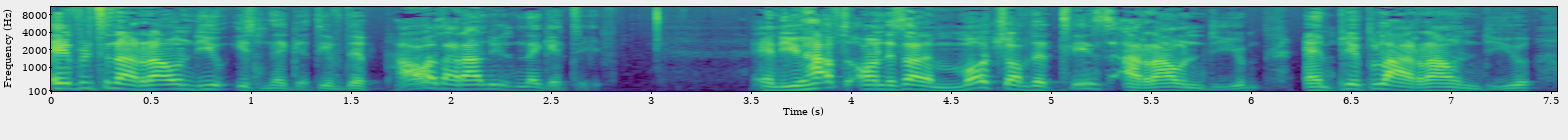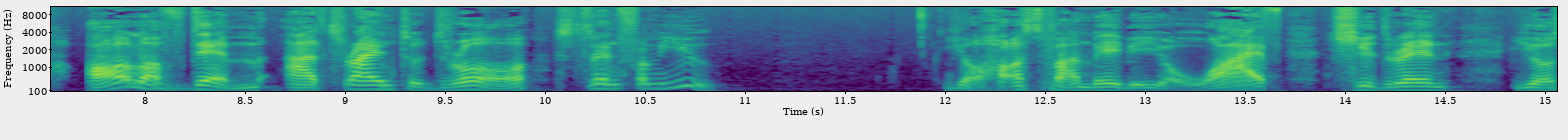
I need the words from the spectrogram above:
Everything around you is negative. The powers around you is negative. And you have to understand that much of the things around you and people around you, all of them are trying to draw strength from you. Your husband, maybe your wife, children. Your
